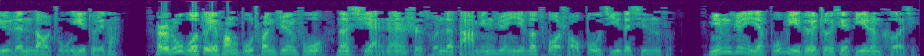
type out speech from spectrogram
予人道主义对待；而如果对方不穿军服，那显然是存着打明军一个措手不及的心思。明军也不必对这些敌人客气。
